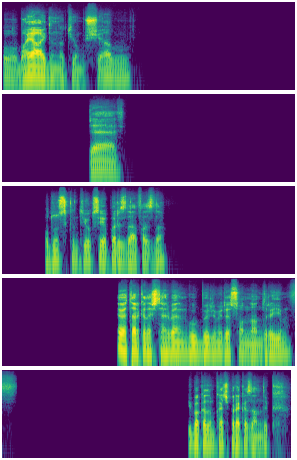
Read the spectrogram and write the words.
O bayağı aydınlatıyormuş ya bu. Güzel. Odun sıkıntı yoksa yaparız daha fazla. Evet arkadaşlar ben bu bölümü de sonlandırayım. Bir bakalım kaç para kazandık.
